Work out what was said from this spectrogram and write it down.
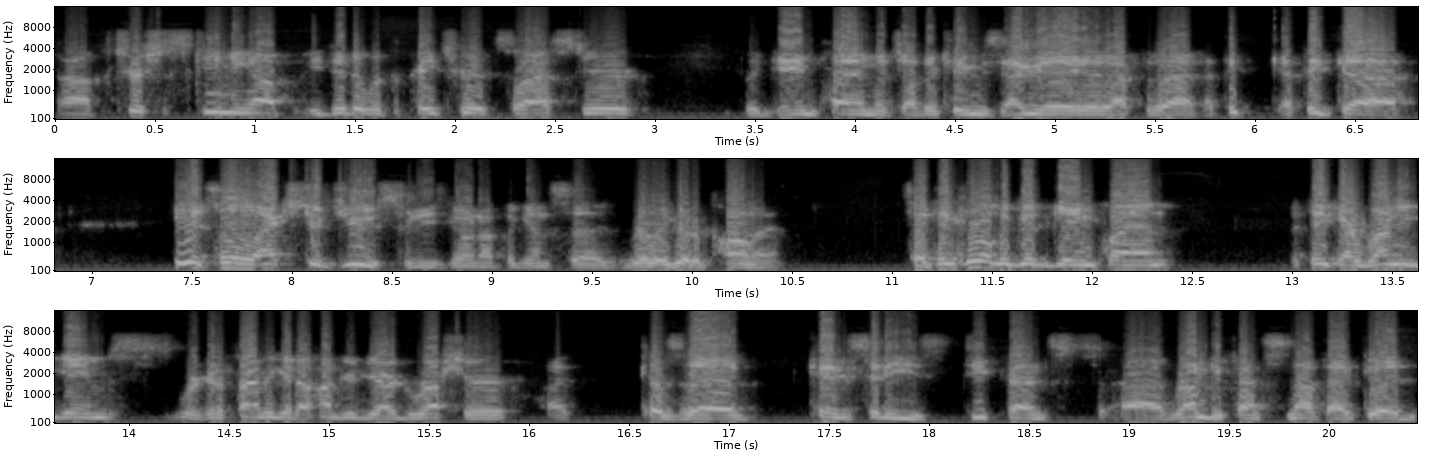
uh, Patricia scheming up, he did it with the Patriots last year. The game plan, which other teams emulated after that. I think I think uh, he gets a little extra juice when he's going up against a really good opponent. So I think he'll have a good game plan. I think our running games, we're going to finally get a hundred yard rusher because uh, Kansas City's defense, uh, run defense, is not that good.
